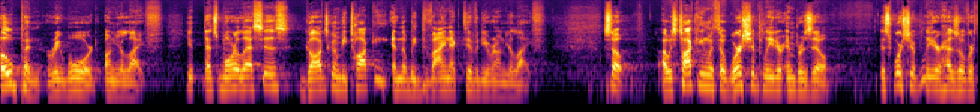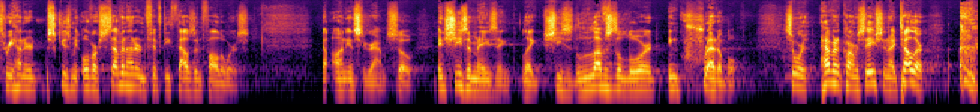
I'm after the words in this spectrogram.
open reward on your life. That's more or less is God's going to be talking and there'll be divine activity around your life. So, I was talking with a worship leader in Brazil. This worship leader has over 300, excuse me, over 750,000 followers on Instagram. So, and she's amazing. Like, she loves the Lord, incredible. So, we're having a conversation. I tell her,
